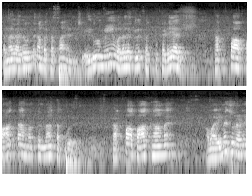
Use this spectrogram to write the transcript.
அதனால் அதை வந்து நம்ம தப்பாக நினச்சி எதுவுமே உலகத்தில் தப்பு கிடையாது. தப்பாக பார்த்தா மட்டும்தான் தப்பு. அது தப்பாக பார்க்காம அவள் என்ன சொல்கிறான்னா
